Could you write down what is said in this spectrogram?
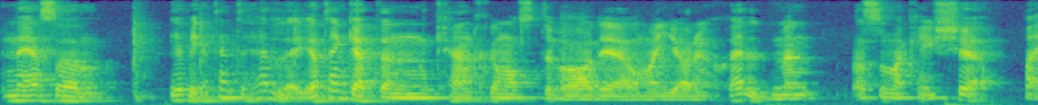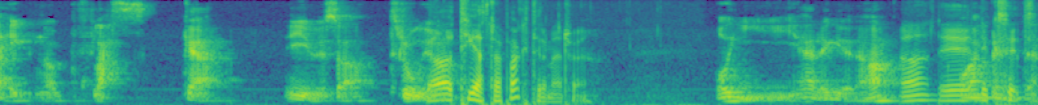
Nej, alltså jag vet inte heller. Jag tänker att den kanske måste vara det om man gör den själv. Men alltså man kan ju köpa äggnog på flaska i USA, tror jag. Ja, tetrapack till och med tror jag. Oj, herregud. Ja, ja det är lyxigt.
